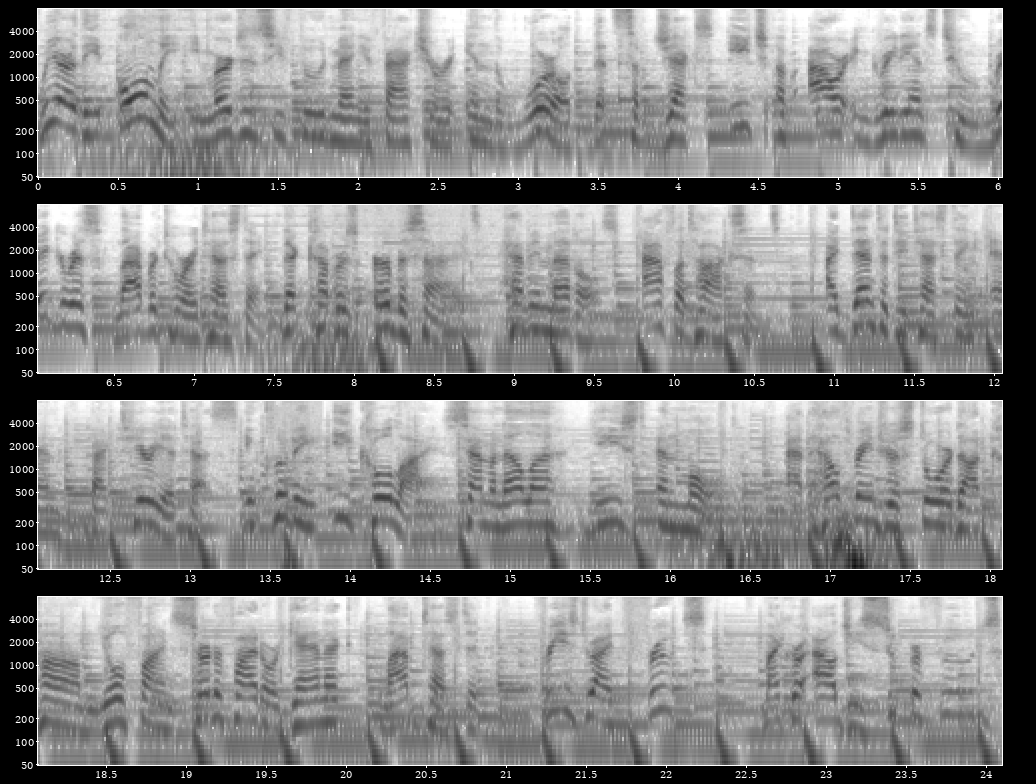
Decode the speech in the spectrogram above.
We are the only emergency food manufacturer in the world that subjects each of our ingredients to rigorous laboratory testing that covers herbicides, heavy metals, aflatoxins, identity testing, and bacteria tests, including E. coli, salmonella, yeast, and mold. At healthrangerstore.com, you'll find certified organic, lab tested, freeze dried fruits, microalgae superfoods,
